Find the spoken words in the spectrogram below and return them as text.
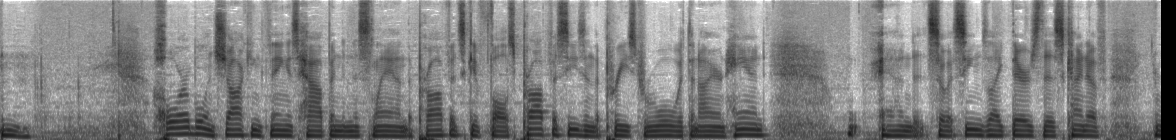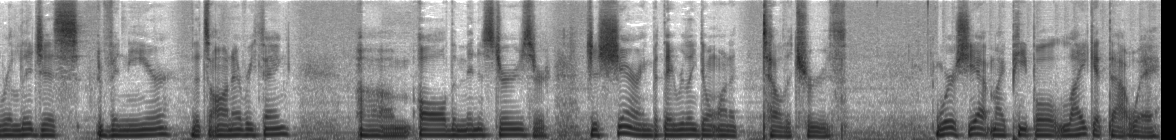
Mm. horrible and shocking thing has happened in this land. The prophets give false prophecies, and the priests rule with an iron hand. And so it seems like there's this kind of religious veneer that's on everything. Um, all the ministers are just sharing, but they really don't want to tell the truth. Worse yet, my people like it that way.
